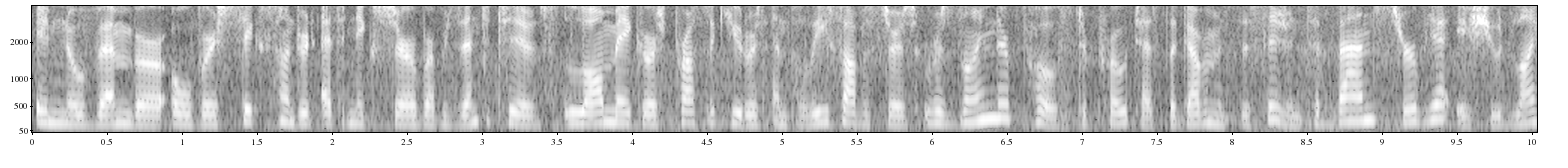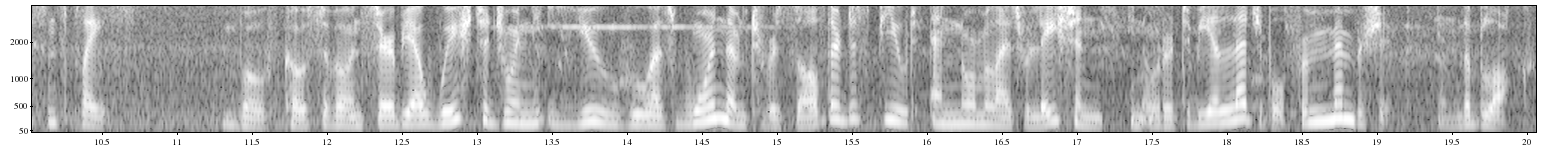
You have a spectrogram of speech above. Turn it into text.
In November, over 600 ethnic Serb representatives, lawmakers, prosecutors, and police officers resigned their posts to protest the government's decision to ban Serbia issued license plates. Both Kosovo and Serbia wish to join the EU, who has warned them to resolve their dispute and normalize relations in order to be eligible for membership in the bloc.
